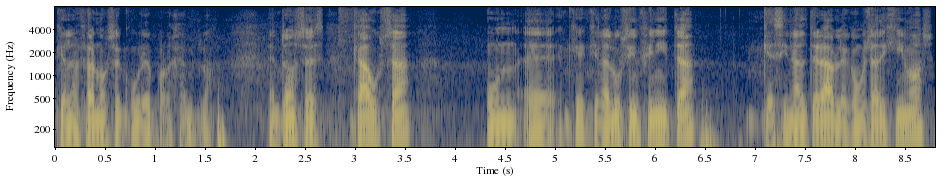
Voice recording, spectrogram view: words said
que el enfermo se cure, por ejemplo. Entonces causa un, eh, que, la luz infinita, que es inalterable, como ya dijimos,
